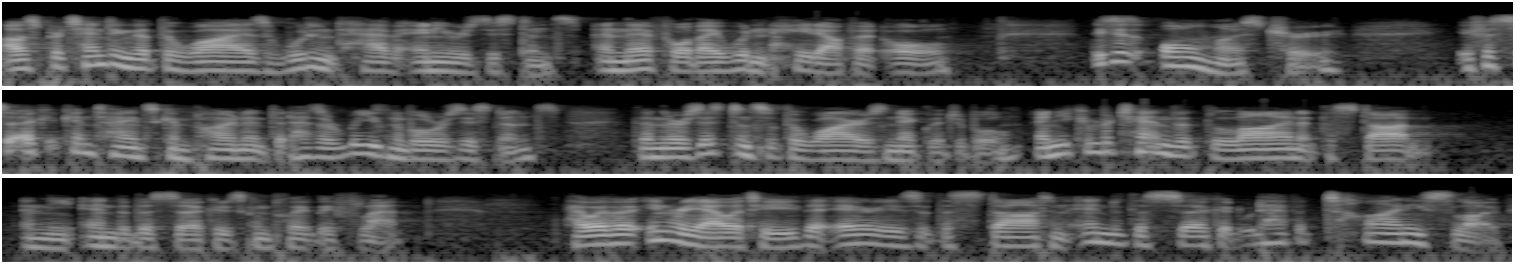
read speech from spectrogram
I was pretending that the wires wouldn't have any resistance and therefore they wouldn't heat up at all. This is almost true. If a circuit contains a component that has a reasonable resistance, then the resistance of the wire is negligible, and you can pretend that the line at the start and the end of the circuit is completely flat. However, in reality, the areas at the start and end of the circuit would have a tiny slope,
